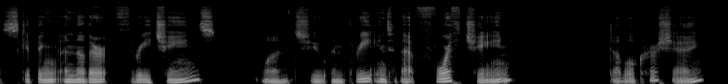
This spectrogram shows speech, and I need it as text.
Skipping another three chains. One, two, and three into that fourth chain. Double crochet.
